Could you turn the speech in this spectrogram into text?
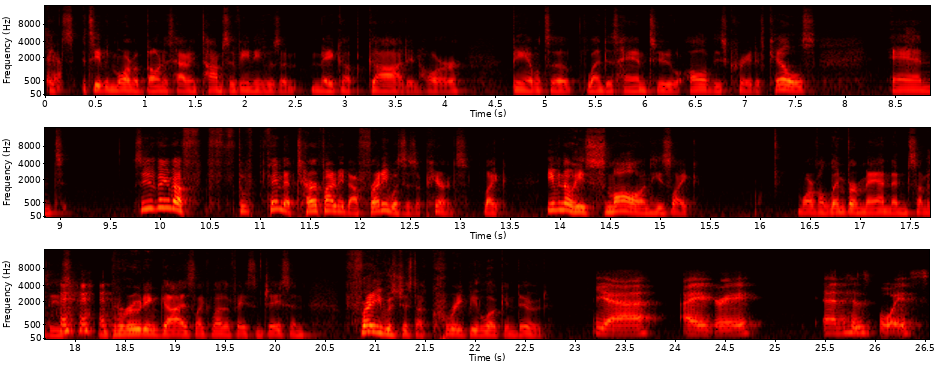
it's it's even more of a bonus having Tom Savini, who's a makeup god in horror, being able to lend his hand to all of these creative kills. And see, the thing about the thing that terrified me about Freddy was his appearance. Like, even though he's small and he's like more of a limber man than some of these brooding guys like Leatherface and Jason, Freddy was just a creepy looking dude. Yeah, I agree. And his voice,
